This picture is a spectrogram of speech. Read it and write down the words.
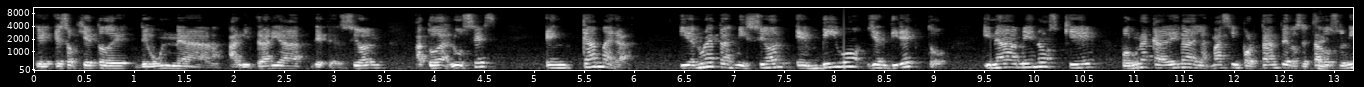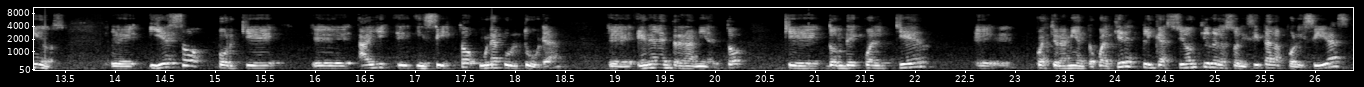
es objeto de una arbitraria detención a todas luces en cámara y en una transmisión en vivo y en directo, y nada menos que por una cadena de las más importantes de los Estados Unidos. Eh, y eso porque eh, hay, eh, insisto, una cultura en el entrenamiento que donde cualquier cuestionamiento, cualquier explicación que uno le solicita a las policías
